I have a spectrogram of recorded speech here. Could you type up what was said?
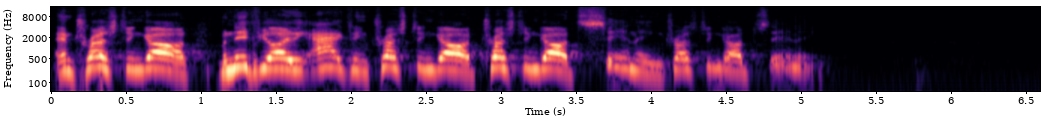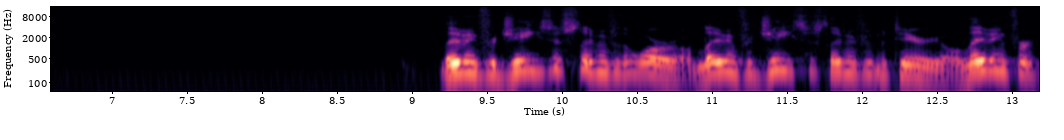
and trusting God. Manipulating, acting, trusting God, trusting God, sinning, trusting God, sinning. Living for Jesus, living for the world, living for Jesus, living for the material, living for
